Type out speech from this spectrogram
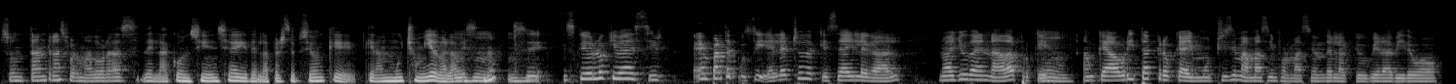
son tan transformadoras de la conciencia y de la percepción que, que dan mucho miedo a la vez, ¿no? Sí, es que yo lo que iba a decir, en parte pues sí, el hecho de que sea ilegal no ayuda en nada porque Mm. aunque ahorita creo que hay muchísima más información de la que hubiera habido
